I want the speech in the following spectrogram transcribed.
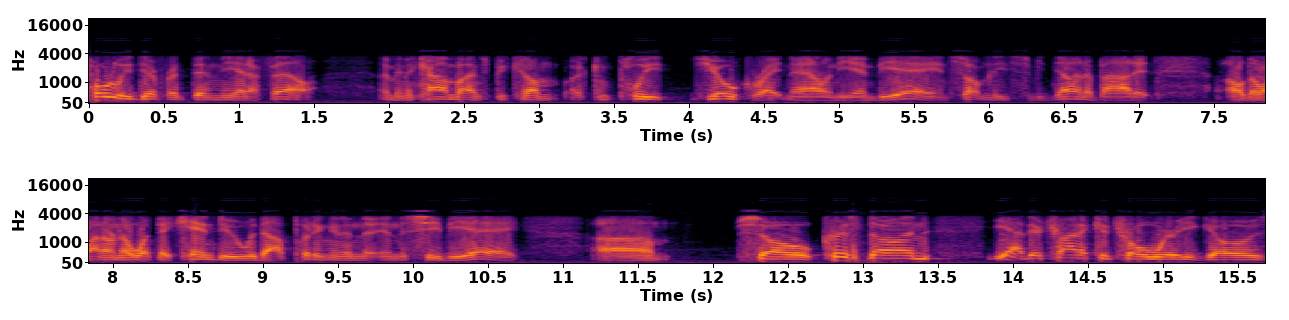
totally different than the NFL. I mean, the combine's become a complete joke right now in the NBA, and something needs to be done about it. Although I don't know what they can do without putting it in the in the CBA. Um, so Chris Dunn, yeah, they're trying to control where he goes.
